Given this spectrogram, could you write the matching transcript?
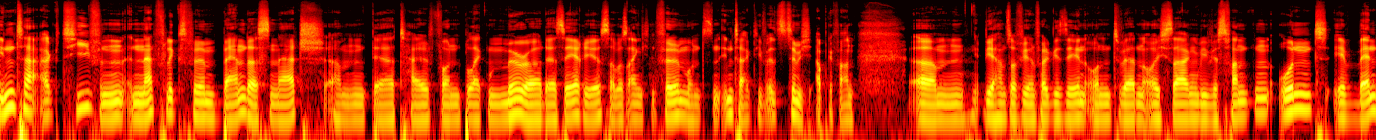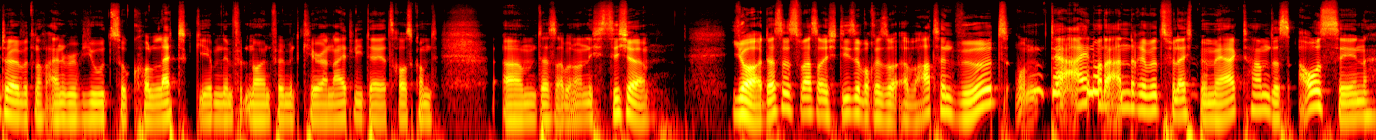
interaktiven Netflix-Film Bandersnatch, ähm, der Teil von Black Mirror der Serie ist, aber es ist eigentlich ein Film und es ist ein interaktiv, ist ziemlich abgefahren. Ähm, wir haben es auf jeden Fall gesehen und werden euch sagen, wie wir es fanden. Und eventuell wird noch ein Review zu Colette geben, dem neuen Film mit Kira Knightley, der jetzt rauskommt. Ähm, das ist aber noch nicht sicher. Ja, das ist, was euch diese Woche so erwarten wird. Und der ein oder andere wird es vielleicht bemerkt haben, das Aussehen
